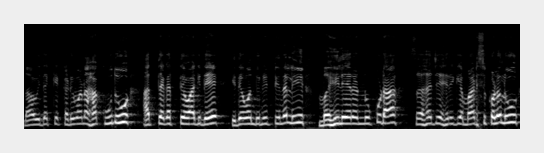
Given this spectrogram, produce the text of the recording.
ನಾವು ಇದಕ್ಕೆ ಕಡಿವಾಣ ಹಾಕುವುದು ಅತ್ಯಗತ್ಯವಾಗಿದೆ. ಇದೇ ಒಂದು ನಿಟ್ಟಿನಲ್ಲಿ ಮಹಿಳೆಯರನ್ನು ಕೂಡ ಸಹಜ ಹೆರಿಗೆ ಮಾಡಿಸಿಕೊಳ್ಳಲು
